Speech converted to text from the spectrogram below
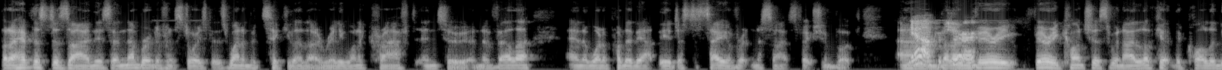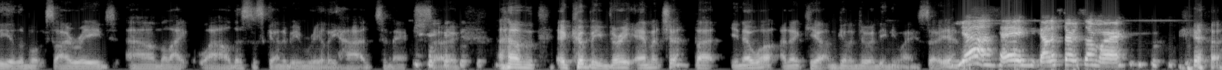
But I have this desire. There's a number of different stories, but there's one in particular that I really want to craft into a novella and I want to put it out there just to say I've written a science fiction book. Um, yeah, for but sure. I'm very, very conscious when I look at the quality of the books I read. Um, like, wow, this is going to be really hard to match. So um, it could be very amateur, but you know what? I don't care. I'm going to do it anyway. So yeah. Yeah. Hey, you got to start somewhere. yeah.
